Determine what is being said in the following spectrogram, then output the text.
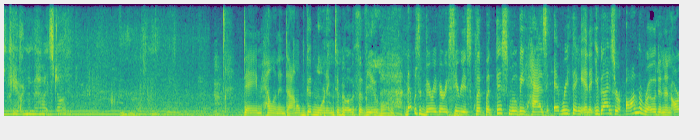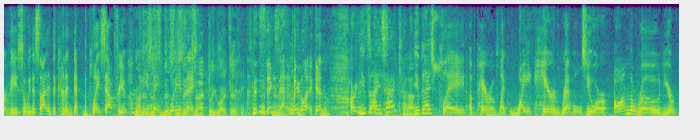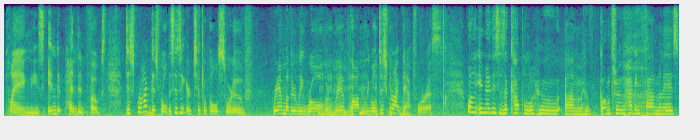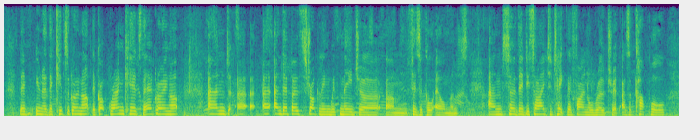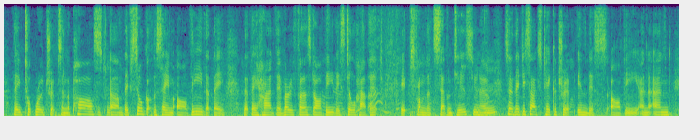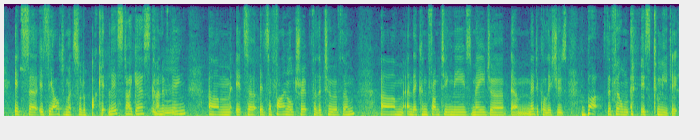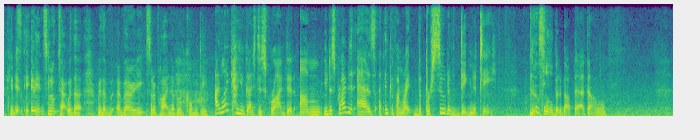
I Can't remember how it started. Mm-hmm. Dame Helen and Donald, good morning to both of you. Good morning. That was a very, very serious clip, but this movie has everything in it. You guys are on the road in an RV, so we decided to kind of deck the place out for you. What do you this think? Is, this what do you is think? exactly like it. This is exactly like it. All right, you guys, spectacular. you guys play a pair of like white-haired rebels. You are on the road. You're playing these independent folks. Describe this role. This isn't your typical sort of grandmotherly role or grandfatherly role. Describe that for us. Well, you know, this is a couple who um, who've gone through having families. They've, you know, their kids are grown up. They've got grandkids. They're growing up, and uh, uh, and they're both struggling with major um, physical ailments. And so they decide to take their final road trip as a couple. They've took road trips in the past. Um, they've still got the same RV that they that they had their very first RV. They still have it. It's from the 70s, you know. So they decide to take a trip in this RV, and and it's uh, it's the ultimate sort of bucket list, I guess, kind of thing. Um, it's a it's a final trip for the two of them, um, and they're confronting these major um, medical issues. But the film is comedic. It's It- it- it's looked at with a with a, a very sort of high level of comedy. I like how you guys described it. Um, you described it as, I think if I'm right, the pursuit of dignity. Tell us a little bit about that, Donald.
